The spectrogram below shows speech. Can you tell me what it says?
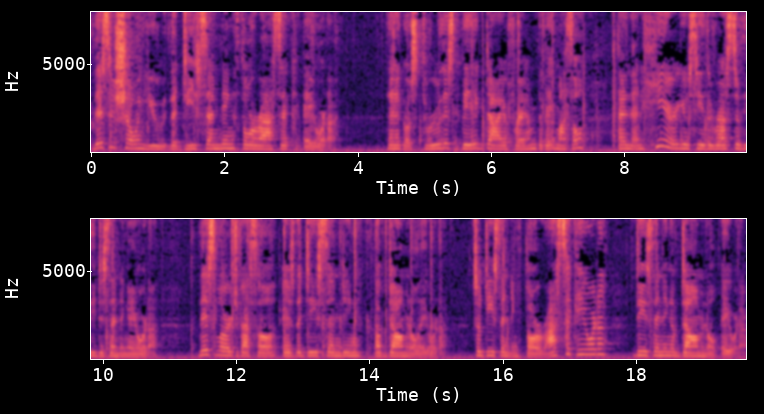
This is showing you the descending thoracic aorta. Then it goes through this big diaphragm, the big muscle, and then here you see the rest of the descending aorta. This large vessel is the descending abdominal aorta. So descending thoracic aorta, descending abdominal aorta.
